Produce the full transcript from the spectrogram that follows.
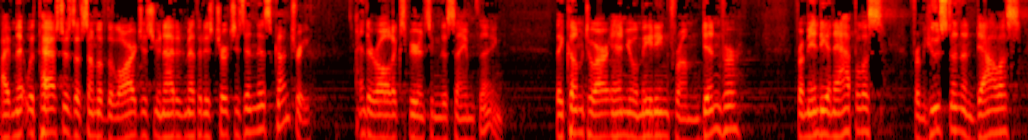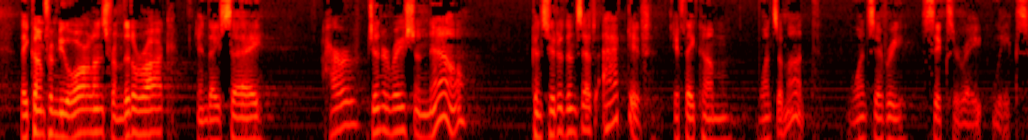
I've met with pastors of some of the largest United Methodist churches in this country, and they're all experiencing the same thing. They come to our annual meeting from Denver, from Indianapolis, from Houston and Dallas. They come from New Orleans, from Little Rock, and they say, Our generation now consider themselves active if they come once a month, once every six or eight weeks.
